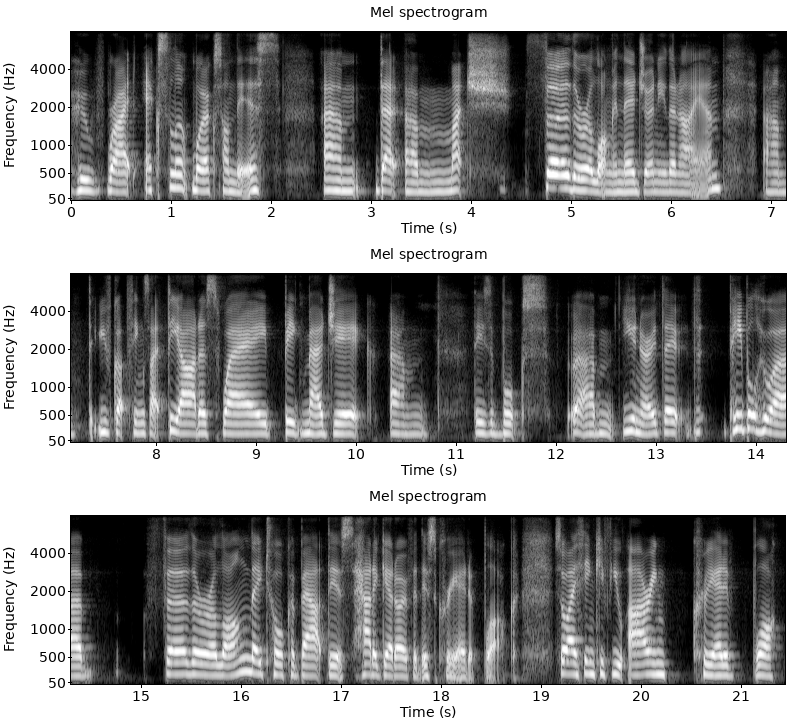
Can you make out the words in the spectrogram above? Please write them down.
who write excellent works on this um, that are much further along in their journey than I am. Um, that you've got things like The Artist's Way, Big Magic. Um, these are books. Um, you know, the, the people who are further along, they talk about this how to get over this creative block. So I think if you are in creative block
